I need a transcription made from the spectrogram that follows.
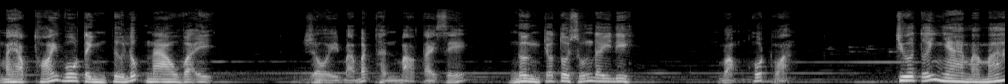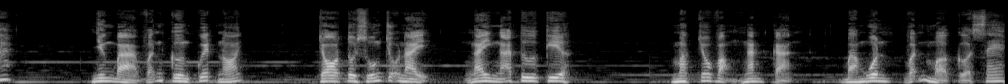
Mày học thói vô tình từ lúc nào vậy? Rồi bà bất thần bảo tài xế. Ngừng cho tôi xuống đây đi. Vọng hốt hoảng. Chưa tới nhà mà má. Nhưng bà vẫn cương quyết nói. Cho tôi xuống chỗ này, ngay ngã tư kia. Mặc cho Vọng ngăn cản, bà Muôn vẫn mở cửa xe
